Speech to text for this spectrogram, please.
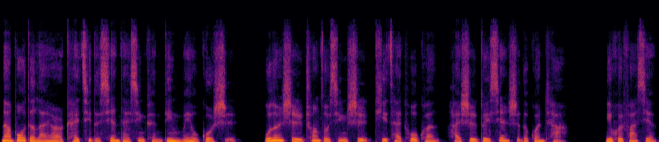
那波德莱尔开启的现代性肯定没有过时。无论是创作形式、题材拓宽，还是对现实的观察，你会发现，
